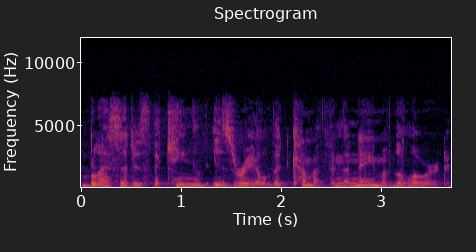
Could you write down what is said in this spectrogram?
Blessed is the King of Israel that cometh in the name of the Lord.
